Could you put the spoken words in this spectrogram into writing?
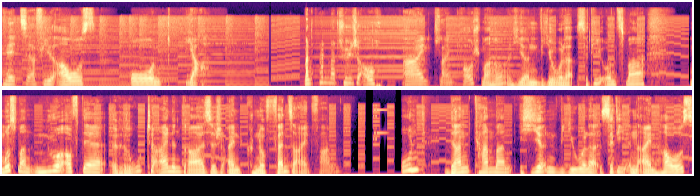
hält sehr viel aus und ja. Man kann natürlich auch einen kleinen Tausch machen hier in Viola City und zwar muss man nur auf der Route 31 ein Knopffenster einfangen. Und dann kann man hier in Viola City in ein Haus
